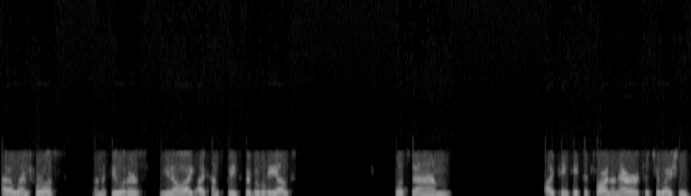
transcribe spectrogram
how it went for us and a few others. You know, I, I can't speak for everybody else, but um, I think it's a trial and error situation.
